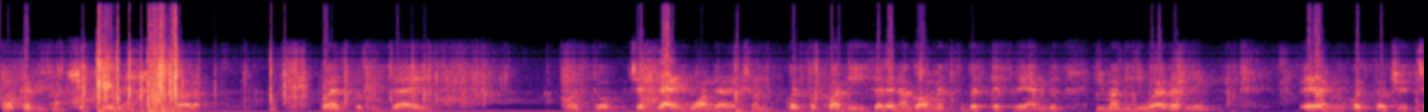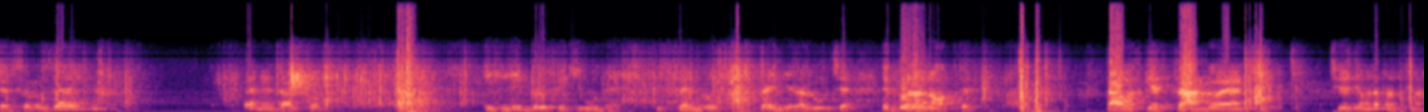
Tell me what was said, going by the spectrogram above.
Ok vi faccio vedere? Allora questo su Zayn questo c'è Zayn One Direction. Questo qua di Selena Gomez Birthday Friend i maghi di Waverly. Ehm, questo c'è solo Zayn. E nient'altro. Il libro si chiude. Si, spengo, si spegne la luce. E buonanotte. Stavo scherzando, eh. Ci vediamo alla prossima.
